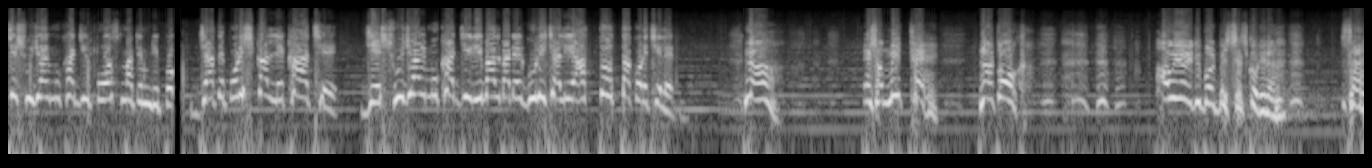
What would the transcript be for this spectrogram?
হচ্ছে সুজয় মুখার্জির পোস্টমর্টেম রিপোর্ট যাতে পরিষ্কার লেখা আছে যে সুজয় মুখার্জি রিভলভারের গুলি চালিয়ে আত্মহত্যা করেছিলেন। না এসব মিথ্যে নাটক। আমি ওই রিপোর্ট বিশ্বাস করি না। স্যার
